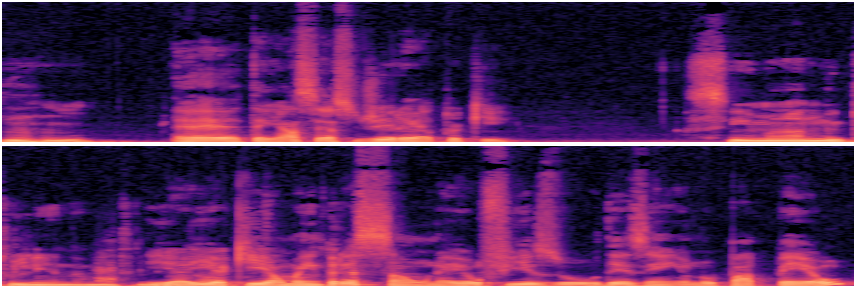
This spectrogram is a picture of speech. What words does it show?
Uhum. É, tem acesso direto aqui. Sim, mano, muito lindo, muito lindo. E aí aqui é uma impressão, né? Eu fiz o desenho no papel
